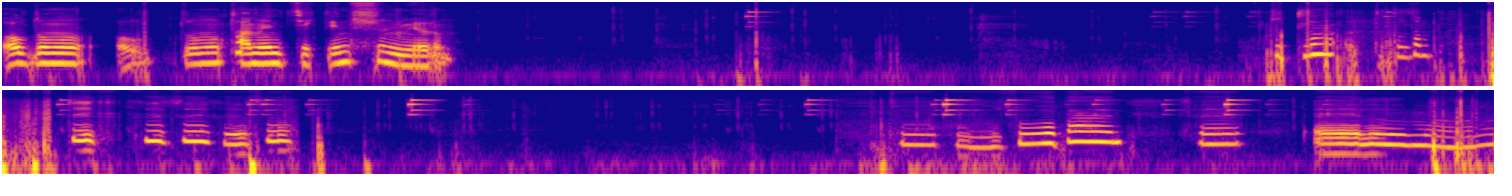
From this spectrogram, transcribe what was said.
olduğumu olduğumu tahmin edeceklerini düşünmüyorum. Tut lan tıkıldım. Tıkı tıkı tıkı. Tukuzu ben se elmana.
